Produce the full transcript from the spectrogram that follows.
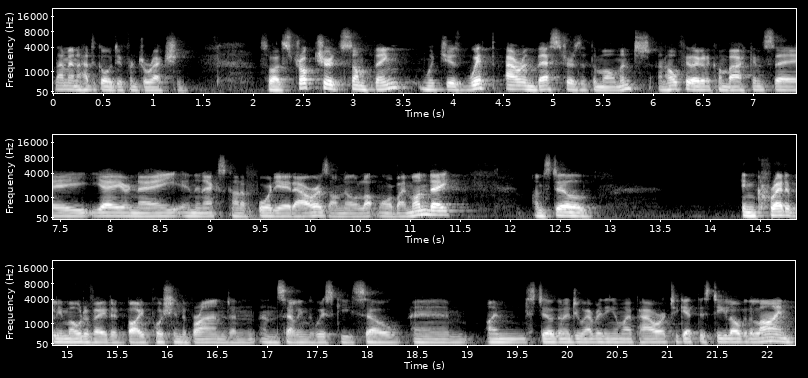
that meant I had to go a different direction. So I've structured something which is with our investors at the moment, and hopefully they're going to come back and say yay or nay in the next kind of 48 hours. I'll know a lot more by Monday. I'm still incredibly motivated by pushing the brand and, and selling the whiskey. So um, I'm still going to do everything in my power to get this deal over the line.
